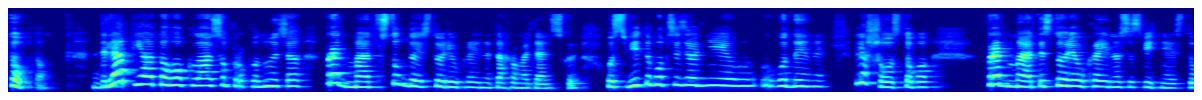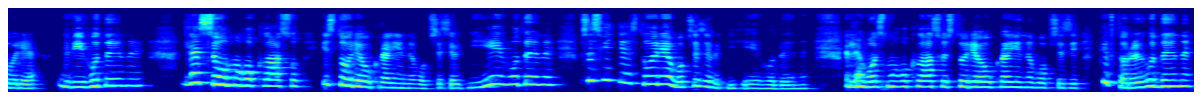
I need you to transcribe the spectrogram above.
Тобто, для п'ятого класу пропонується предмет вступ до історії України та громадянської освіти в обсязі однієї години, для шостого предмет Історія України, Всесвітня історія 2 години, для сьомого класу Історія України в обсязі однієї години, Всесвітня історія в обсязі однієї години, для восьмого класу Історія України в обсязі півтори години,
